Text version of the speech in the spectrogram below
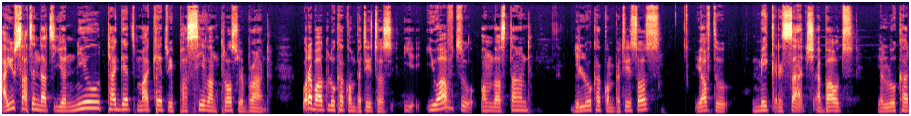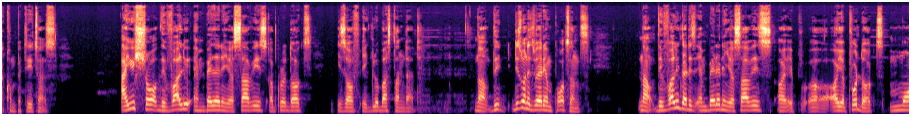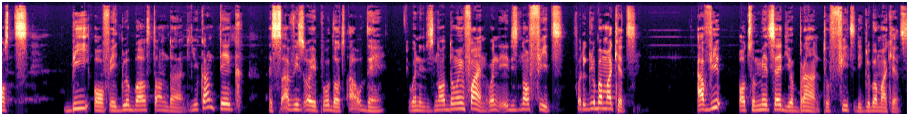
Are you certain that your new target market will perceive and trust your brand? What about local competitors? You, you have to understand the local competitors. You have to make research about your local competitors are you sure the value embedded in your service or product is of a global standard? Now, this one is very important. Now, the value that is embedded in your service or, a, or your product must be of a global standard. You can't take a service or a product out there when it is not doing fine, when it is not fit for the global market. Have you automated your brand to fit the global market?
